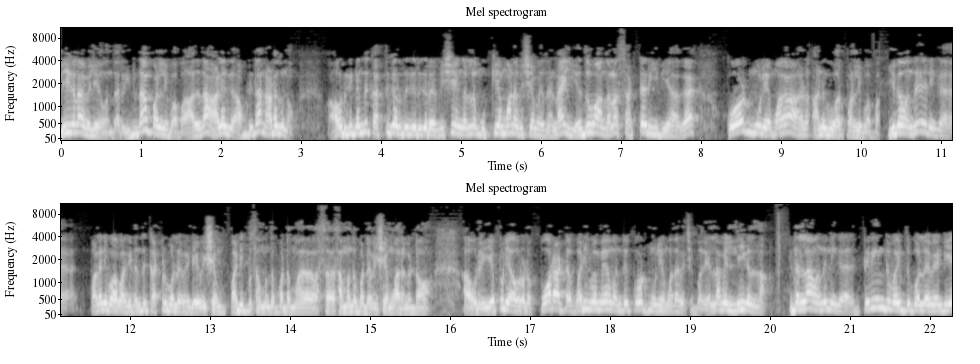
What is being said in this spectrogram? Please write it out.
லீகலாக வெளியே வந்தார். இதுதான் பழனி பாபா. அதுதான் அழகு. அப்படிதான் நடக்கணும். அவர்கிட்ட இருந்து கத்துக்கிறதுக்கு இருக்கிற விஷயங்கள்ல முக்கியமான விஷயம் என்னன்னா எதுவா இருந்தாலும் சட்ட ரீதியாக கோர்ட் மூலியமாக அணு- அணுகுவார் பழனி பாபா இதை வந்து நீங்க பழனி பாபா கிட்ட இருந்து கற்றுக்கொள்ள வேண்டிய விஷயம் படிப்பு சம்பந்தப்பட்ட ச- சம்பந்தப்பட்ட விஷயமா இருக்கட்டும் அவர் எப்படி அவரோட போராட்ட வடிவமே வந்து கோர்ட் மூலியமா தான் வச்சுப்பாரு. எல்லாமே லீகல் தான். இதெல்லாம் வந்து நீங்க தெரிந்து வைத்துக் கொள்ள வேண்டிய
